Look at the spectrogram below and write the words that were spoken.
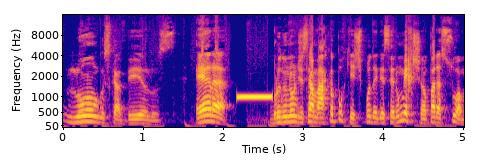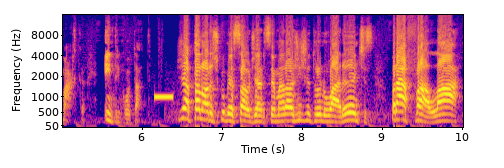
longos cabelos. Era Bruno não disse a marca porque este poderia ser um merchan para sua marca. Entre em contato. Já tá na hora de começar o Diário Semanal. A gente entrou no ar antes para falar.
